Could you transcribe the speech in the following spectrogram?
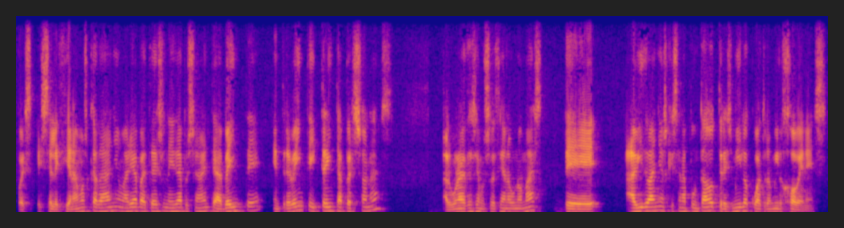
pues seleccionamos cada año, María, para que te des una idea, aproximadamente a 20, entre 20 y 30 personas, algunas veces hemos seleccionado uno más, de ha habido años que se han apuntado 3.000 o 4.000 jóvenes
